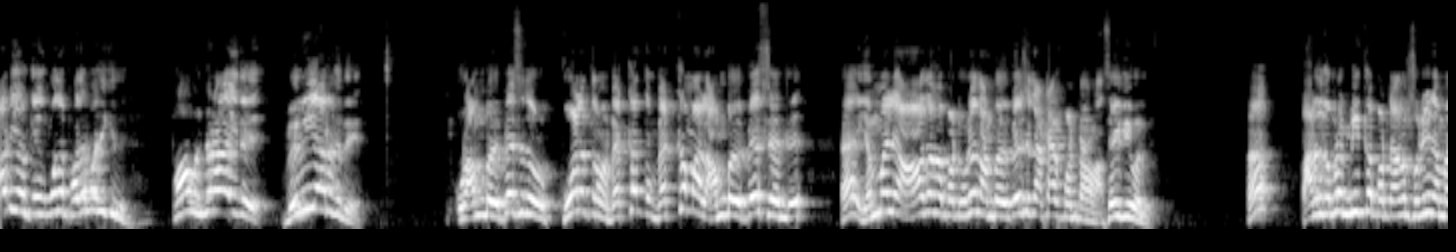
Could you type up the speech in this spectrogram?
ஆடியோ கேட்கும் போது பதபதிக்குது பாவம் என்னடா இது? வெறியாக இருக்குது. ஒரு ஐம்பது பேர் சேர்ந்து ஒரு கோலத்தனம் வெக்கத்தை வெக்கமா இல்லை. ஐம்பது பேர் சேர்ந்து எம்எல்ஏ ஆதங்கப்பட்ட உடனே அந்த ஐம்பது பேர் அட்டாக் பண்ணிட்டாங்களாம் செய்தி வருது. ஆ? அதுக்கப்புறம் மீட்கப்பட்டாங்கன்னு சொல்லி நம்ம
